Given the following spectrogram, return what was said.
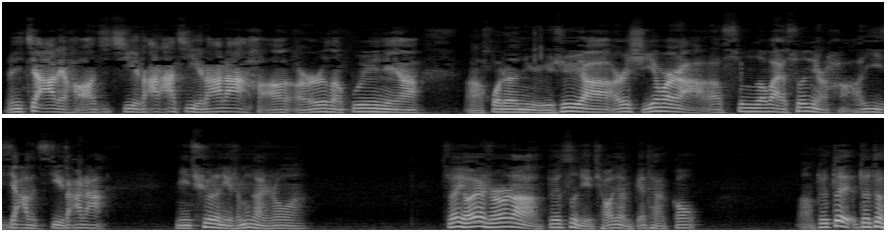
人家家里好叽叽喳喳，叽叽喳喳，好儿子、闺女呀，啊或者女婿呀、儿媳妇啊、孙子、外孙女，好一家子叽叽喳喳。你去了，你什么感受啊？所以有些时候呢，对自己条件别太高，啊，对对对对，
